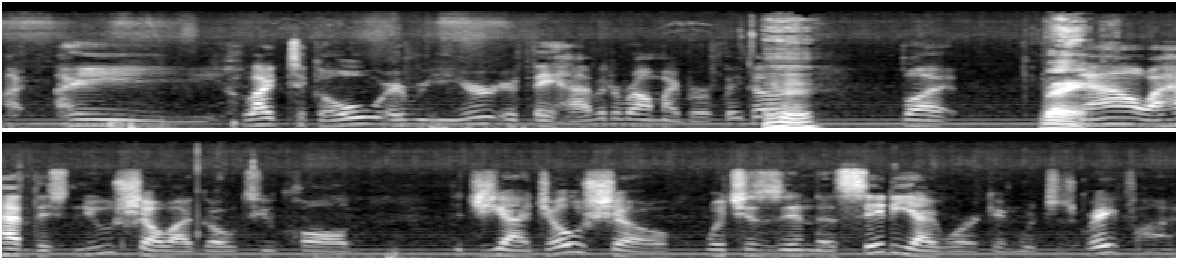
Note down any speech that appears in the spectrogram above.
I, I like to go every year if they have it around my birthday time. Mhm. But Right. now I have this new show I go to called the GI Joe Show, which is in the city I work in, which is Grapevine,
